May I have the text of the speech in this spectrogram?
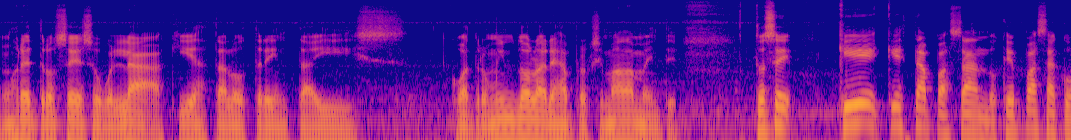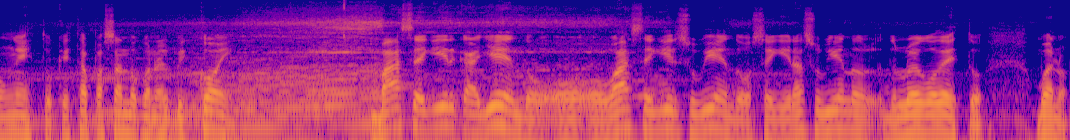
un retroceso, ¿verdad? Aquí hasta los 34 mil dólares aproximadamente. Entonces, ¿qué, ¿qué está pasando? ¿Qué pasa con esto? ¿Qué está pasando con el Bitcoin? Va a seguir cayendo o, va a seguir subiendo o seguirá subiendo luego de esto. Bueno,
